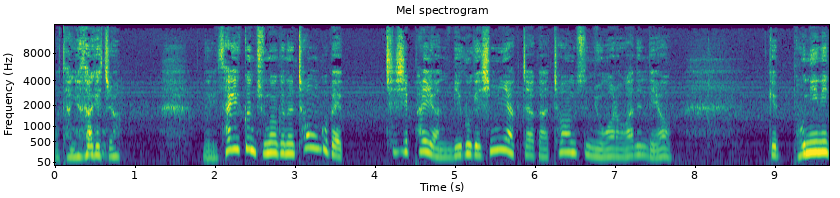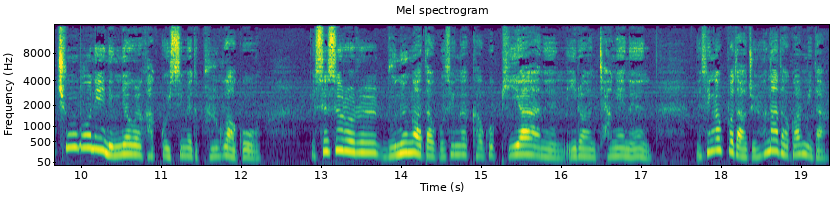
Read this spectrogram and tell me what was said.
뭐 당연하겠죠. 네, 사기꾼 증후군은 1978년 미국의 심리학자가 처음 쓴 용어라고 하는데요. 본인이 충분히 능력을 갖고 있음에도 불구하고 스스로를 무능하다고 생각하고 비하하는 이런 장애는 생각보다 아주 흔하다고 합니다.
